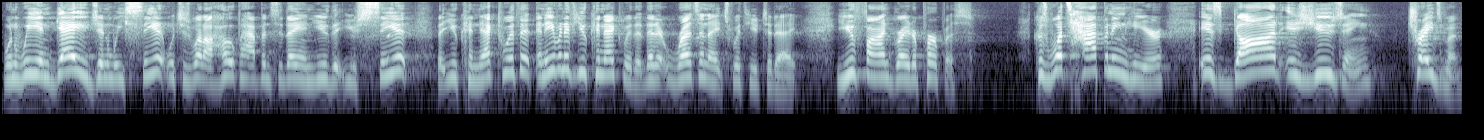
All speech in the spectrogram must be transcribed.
When we engage and we see it, which is what I hope happens today in you, that you see it, that you connect with it, and even if you connect with it, that it resonates with you today, you find greater purpose. Because what's happening here is God is using tradesmen.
